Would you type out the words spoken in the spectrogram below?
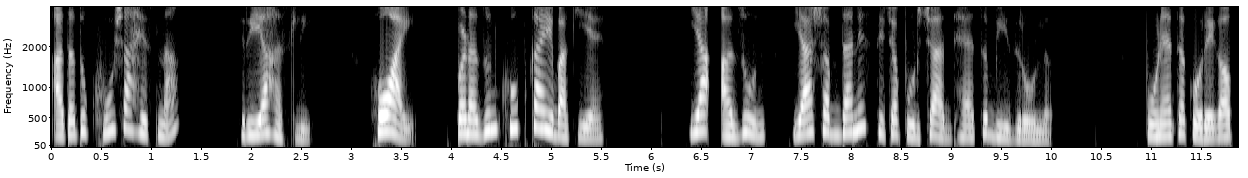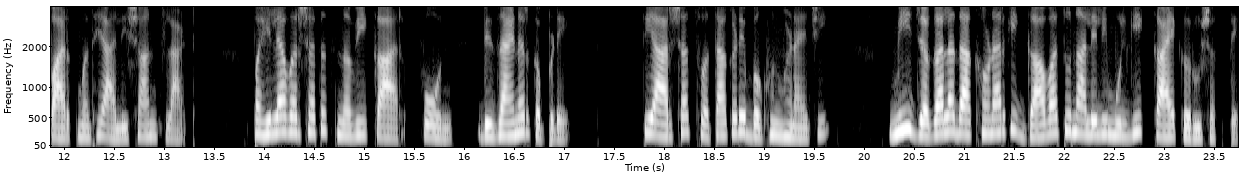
आता तू खुश आहेस ना? रिया हसली. हो आई पण अजून खूप काही बाकी आहे. या अजून या शब्दानेच तिच्या पुढच्या अध्यायाचं बीज रोवलं. पुण्याचा कोरेगाव पार्कमध्ये आलिशान फ्लॅट. पहिल्या वर्षातच नवी कार फोन डिझायनर कपडे. ती आरशात स्वतःकडे बघून म्हणायची मी जगाला दाखवणार की गावातून आलेली मुलगी काय करू शकते?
